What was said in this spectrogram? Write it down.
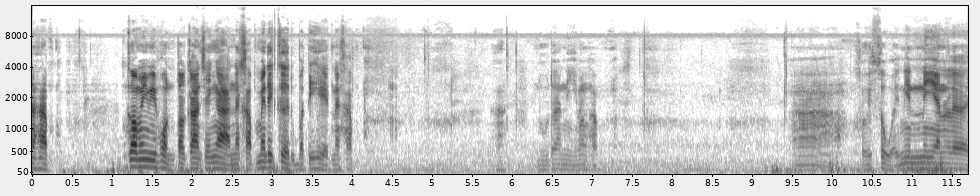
นะครับ ก็ไม่มีผลต่อการใช้งานนะครับ ไม่ได้เกิดอุบัติเหตุนะครับ ด้านนี้บ้างครับ อ่า สวยๆ เนียนๆ เลย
